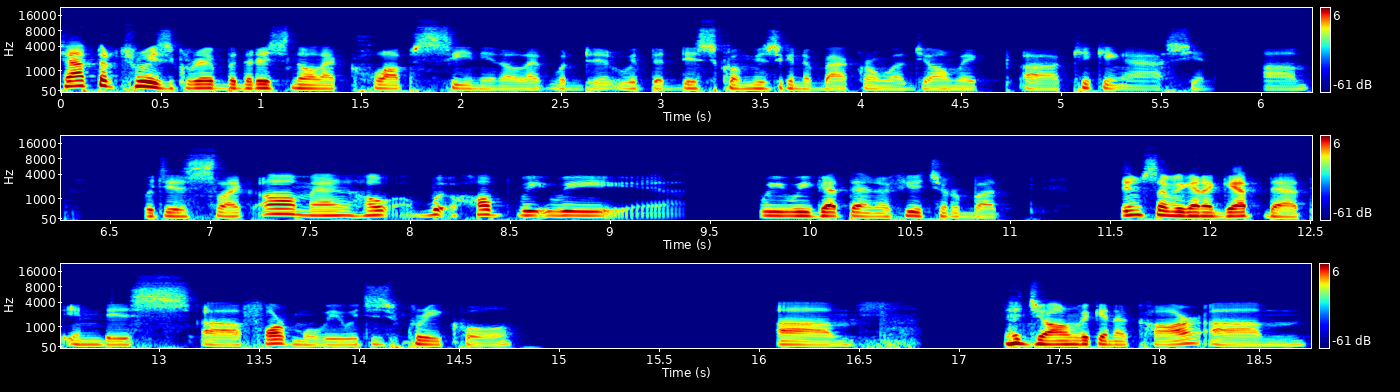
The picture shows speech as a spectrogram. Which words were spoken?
chapter 3 is great but there is no like club scene you know like with the, with the disco music in the background while john wick uh kicking ass you know? Um which is like oh man hope hope we we we, we get there in the future but seems like we're gonna get that in this uh, fourth movie, which is pretty cool. Um, John Wick in a car. Um,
